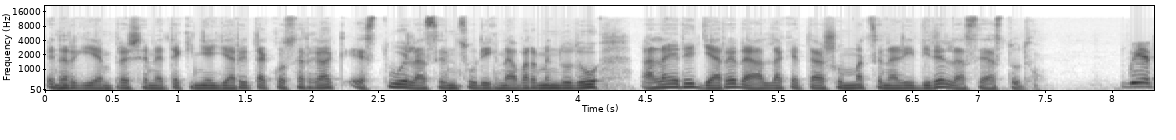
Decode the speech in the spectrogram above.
energia enpresen etekinei jarritako zergak ez duela zentzurik nabarmendu du, hala ere jarrera aldaketa sumatzen ari direla zehaztu du. we have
